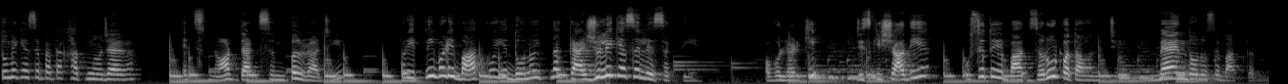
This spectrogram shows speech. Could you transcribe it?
तुम्हें कैसे पता खत्म हो जाएगा? It's not that simple Rajeev. और इतनी बड़ी बात को ये दोनों इतना कैजुअली कैसे ले सकती है? और वो लड़की जिसकी शादी है उसे तो ये बात ज़रूर पता होनी चाहिए। मैं इन दोनों से बात करूँगी।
